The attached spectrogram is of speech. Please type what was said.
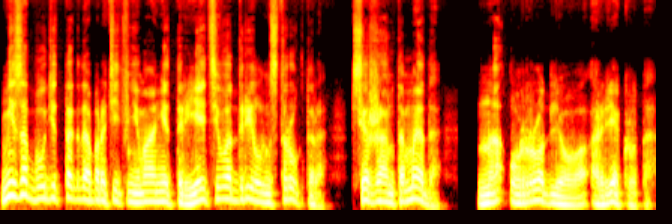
не забудет тогда обратить внимание третьего дрилл-инструктора, сержанта Меда, на уродливого рекрута.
